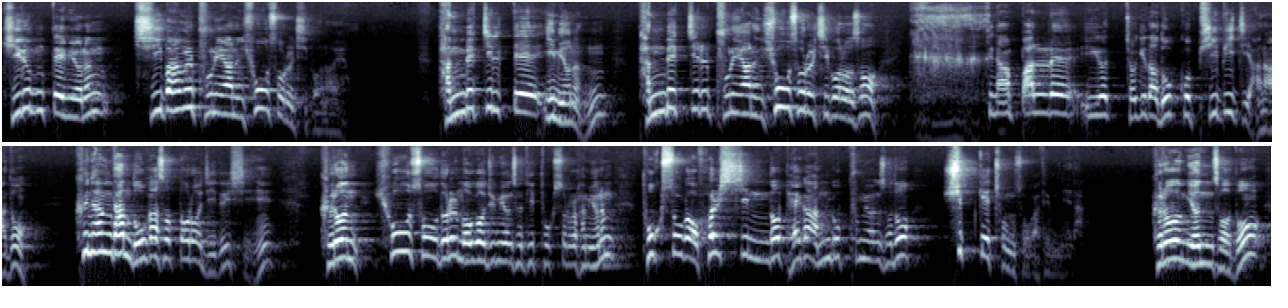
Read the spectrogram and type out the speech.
기름 때면은 지방을 분해하는 효소를 집어넣어요. 단백질 때이면은 단백질을 분해하는 효소를 집어넣어서 그냥 빨래 이거 저기다 놓고 비비지 않아도 그냥 다 녹아서 떨어지듯이 그런 효소들을 먹어주면서 디톡스를 하면은 독소가 훨씬 더 배가 안 고프면서도 쉽게 청소가 됩니다. 그러면서도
